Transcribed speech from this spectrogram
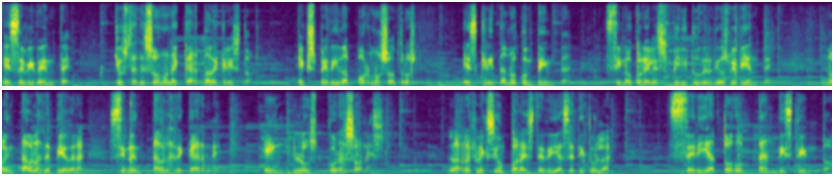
es evidente que ustedes son una carta de Cristo, expedida por nosotros, escrita no con tinta, sino con el Espíritu del Dios viviente, no en tablas de piedra, sino en tablas de carne, en los corazones. La reflexión para este día se titula Sería todo tan distinto.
